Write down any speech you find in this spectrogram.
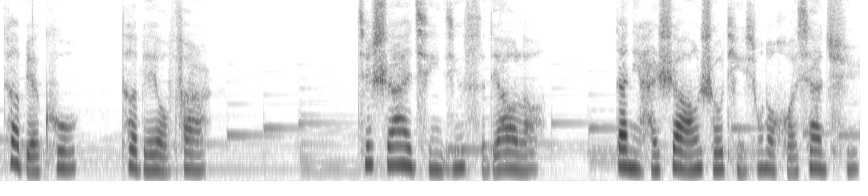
特别酷，特别有范儿。即使爱情已经死掉了，但你还是要昂首挺胸的活下去，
